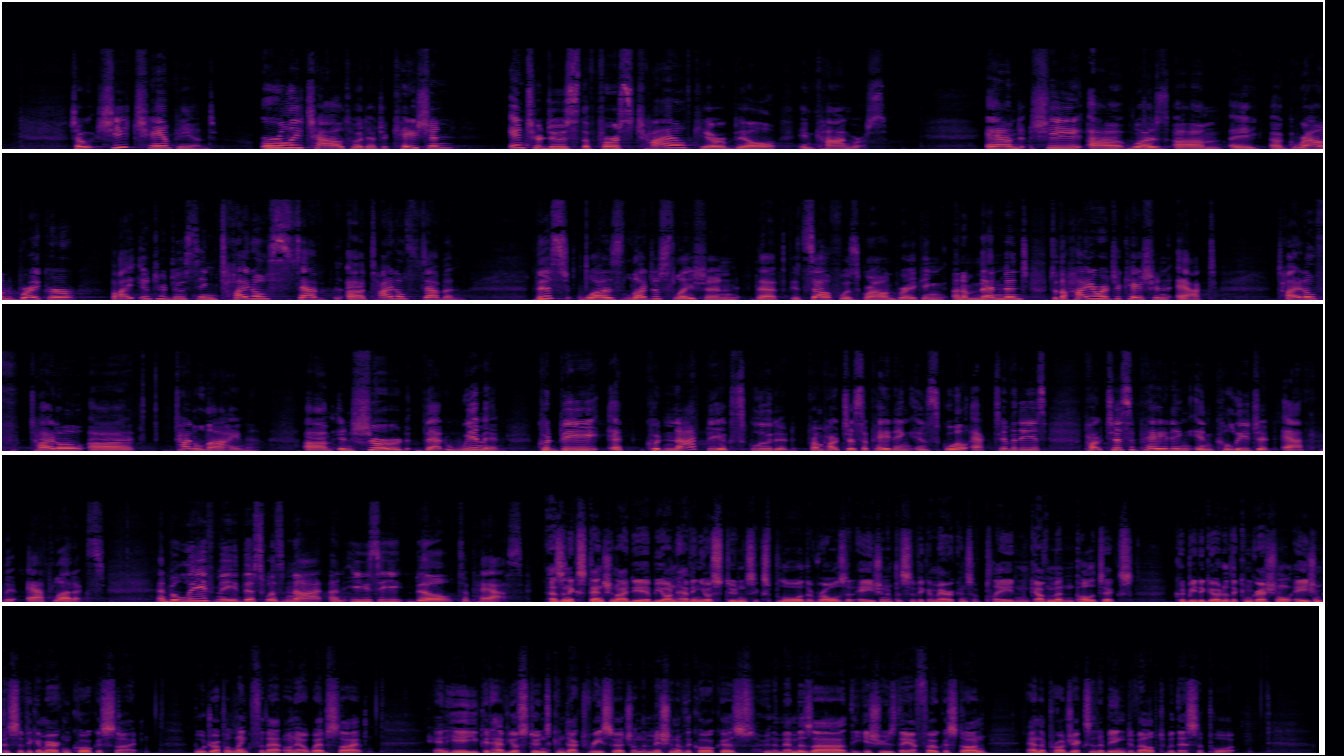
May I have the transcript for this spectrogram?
So she championed early childhood education, introduced the first child care bill in Congress. And she uh, was um, a, a, groundbreaker by introducing Title, Seven, uh, Title VII this was legislation that itself was groundbreaking, an amendment to the Higher Education Act, Title, Title, uh, Title IX, um, ensured that women could, be, uh, could not be excluded from participating in school activities, participating in collegiate athletics. And believe me, this was not an easy bill to pass. As an extension idea beyond having your students explore the roles that Asian and Pacific Americans have played in government and politics, could be to go to the Congressional Asian Pacific American Caucus site. We'll drop a link for that on our website. And here you could have your students conduct research on the mission of the caucus, who the members are, the issues they are focused on, and the projects that are being developed with their support.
